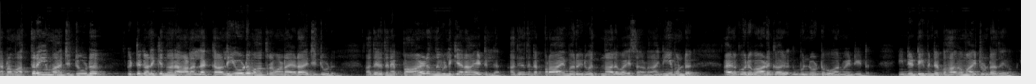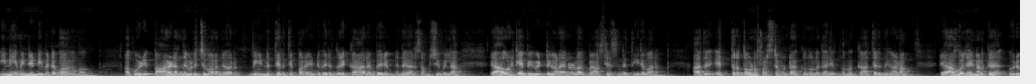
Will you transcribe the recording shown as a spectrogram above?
കാരണം അത്രയും ആറ്റിറ്റ്യൂഡ് ഇട്ട് കളിക്കുന്ന ഒരാളല്ല കളിയോട് മാത്രമാണ് അയാളുടെ ആറ്റിറ്റ്യൂഡ് അദ്ദേഹത്തിനെ പാഴെന്ന് വിളിക്കാനായിട്ടില്ല. അദ്ദേഹത്തിന്റെ പ്രായം വെറും ഇരുപത്തിനാല് വയസ്സാണ്. ഇനിയുമുണ്ട് അയാൾക്ക് ഒരുപാട് മുന്നോട്ട് പോകാൻ വേണ്ടിയിട്ട്. ഇന്ത്യൻ ടീമിന്റെ ഭാഗമായിട്ടുണ്ട് അദ്ദേഹം. ഇനിയും ഇന്ത്യൻ ടീമിന്റെ ഭാഗമാകും. അപ്പോൾ ഈ പാഴെന്ന് വിളിച്ചു പറഞ്ഞവർ വീണ്ടും തിരുത്തി പറയേണ്ടി വരുന്ന ഒരു കാലം വരും എന്ന കാര്യം സംശയമില്ല. രാഹുൽ കെ പി വിട്ടുകളയാനുള്ള ബ്ലാസ്റ്റേഴ്സിന്റെ തീരുമാനം. അത് എത്രത്തോളം പ്രശ്നമുണ്ടാക്കും എന്നുള്ള കാര്യം നമുക്ക് കാത്തിരുന്ന് കാണാം. രാഹുൽ ഞങ്ങൾക്ക് ഒരു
